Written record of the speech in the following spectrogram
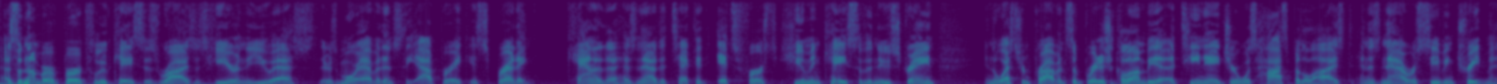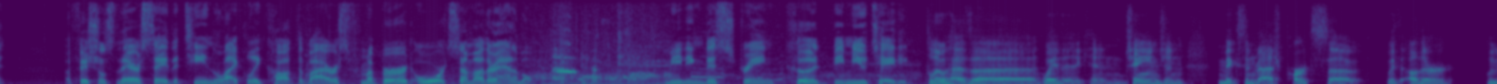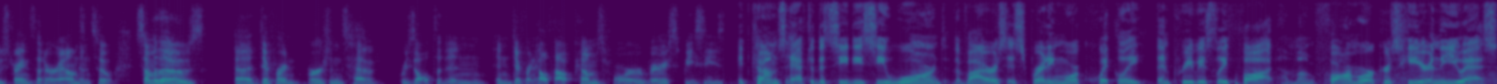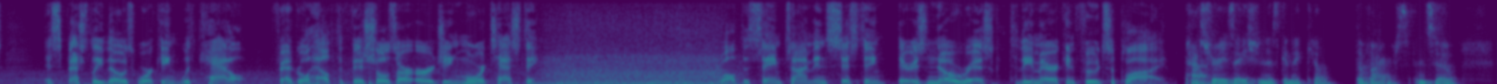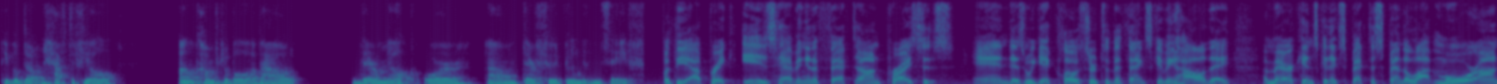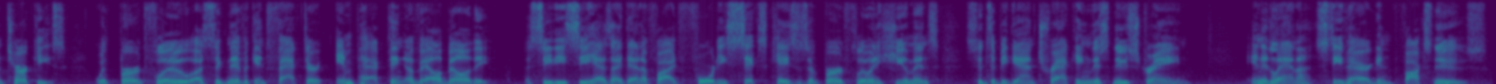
As the number of bird flu cases rises here in the U.S., there's more evidence the outbreak is spreading. Canada has now detected its first human case of the new strain. In the western province of British Columbia, a teenager was hospitalized and is now receiving treatment. Officials there say the teen likely caught the virus from a bird or some other animal, meaning this strain could be mutating. Flu has a way that it can change and mix and match parts uh, with other flu strains that are around. And so some of those uh, different versions have resulted in, in different health outcomes for various species. It comes after the CDC warned the virus is spreading more quickly than previously thought among farm workers here in the U.S., especially those working with cattle. Federal health officials are urging more testing, while at the same time insisting there is no risk to the American food supply. Pasteurization is going to kill the virus. And so people don't have to feel uncomfortable about their milk or um, their food being unsafe. But the outbreak is having an effect on prices. And as we get closer to the Thanksgiving holiday, Americans can expect to spend a lot more on turkeys, with bird flu a significant factor impacting availability. The CDC has identified 46 cases of bird flu in humans since it began tracking this new strain. In Atlanta, Steve Harrigan, Fox News.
